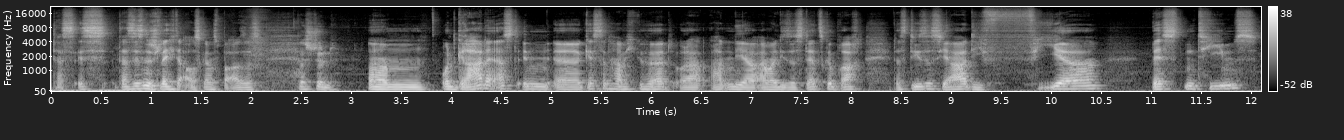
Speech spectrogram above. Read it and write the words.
das ist, das ist eine schlechte Ausgangsbasis. Das stimmt. Ähm, und gerade erst in, äh, gestern habe ich gehört, oder hatten die ja einmal diese Stats gebracht, dass dieses Jahr die vier besten Teams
